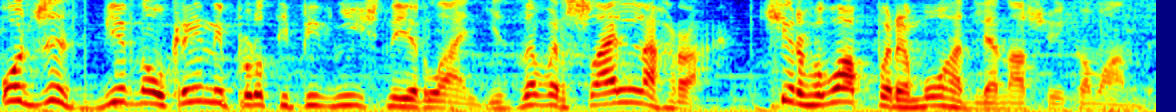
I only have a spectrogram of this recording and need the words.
Отже, збірна України проти Північної Ірландії. Завершальна гра. Чергова перемога для нашої команди.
